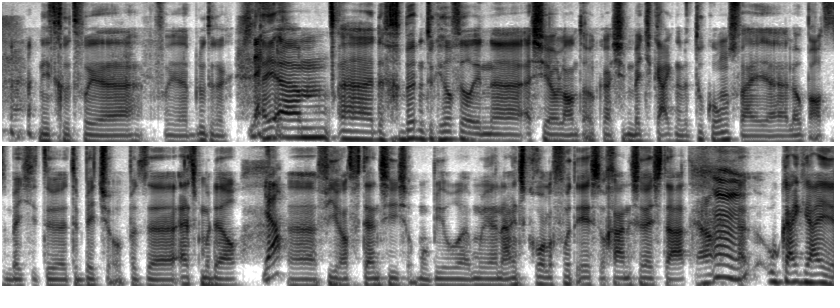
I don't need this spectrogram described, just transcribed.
Niet goed voor je, voor je bloeddruk. Nee. Hey, um, uh, er gebeurt natuurlijk heel veel in uh, SEO-land ook. Als je een beetje kijkt naar de toekomst. Wij lopen altijd een beetje te, te bitchen op het ads-model. Ja. vier advertenties. Op mobiel moet je een eind scrollen voor het eerste organische resultaat. Ja. Mm. hoe kijk jij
